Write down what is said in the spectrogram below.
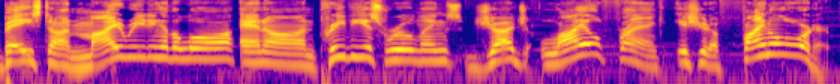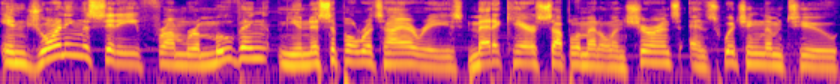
based on my reading of the law and on previous rulings, Judge Lyle Frank issued a final order enjoining the city from removing municipal retirees' Medicare supplemental insurance and switching them to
